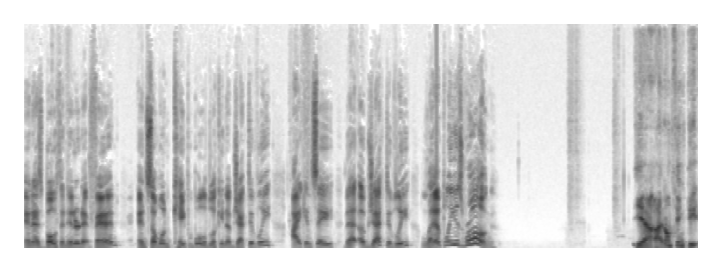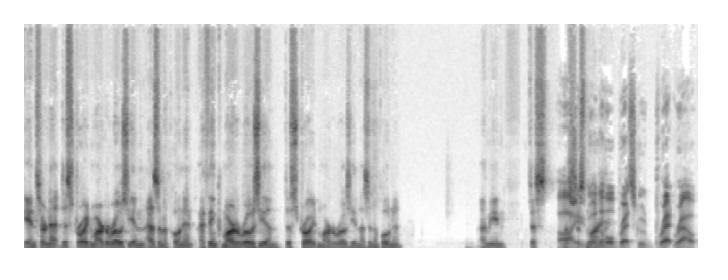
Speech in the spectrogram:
And as both an internet fan and someone capable of looking objectively, I can say that objectively, Lampley is wrong. Yeah, I don't think the internet destroyed Martirosyan as an opponent. I think Martirosyan destroyed Martirosyan as an opponent. I mean, just Oh, you're just going my, the whole Brett screwed Brett route.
